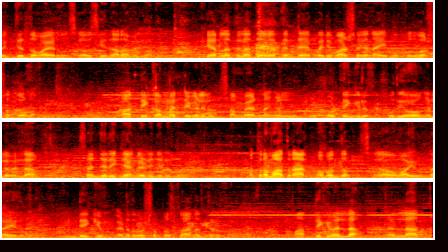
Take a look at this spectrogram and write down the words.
വ്യക്തിത്വമായിരുന്നു സ്കൗ സീതാറാമന്റെ. കേരളത്തിൽ അദ്ദേഹത്തിന്റെ പരിഭാഷകനായി മുപ്പത് വർഷത്തോളം പാർട്ടി കമ്മിറ്റികളിലും സമ്മേളനങ്ങളിലും റിപ്പോർട്ടിങ്ങിലും പൊതുയോഗങ്ങളിലും എല്ലാം സഞ്ചരിക്കാൻ കഴിഞ്ഞിരുന്നു. അത്രമാത്രം ആത്മബന്ധം സഹവുമായി ഉണ്ടായിരുന്നു. ഇന്ത്യക്കും ഇടതുപക്ഷ പ്രസ്ഥാനത്തിനും പാർട്ടിക്കുമെല്ലാം വല്ലാത്ത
